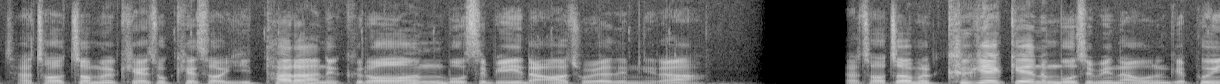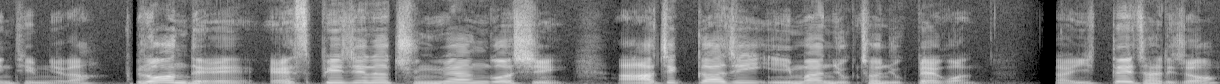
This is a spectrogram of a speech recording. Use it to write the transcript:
자, 저점을 계속해서 이탈하는 그런 모습이 나와줘야 됩니다. 자, 저점을 크게 깨는 모습이 나오는 게 포인트입니다. 그런데 SPG는 중요한 것이 아직까지 26,600원. 자, 이때 자리죠.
